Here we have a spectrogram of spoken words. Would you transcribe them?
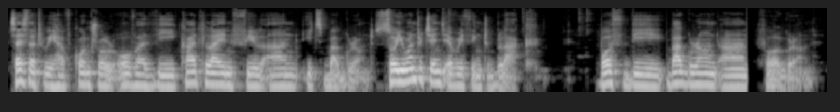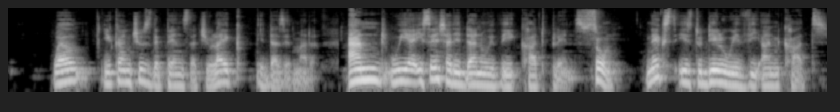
such that we have control over the cut line fill and its background. So you want to change everything to black, both the background and foreground. Well, you can choose the pens that you like, it doesn't matter. And we are essentially done with the cut planes. So next is to deal with the uncut,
